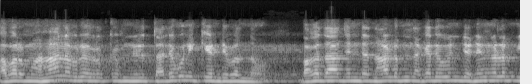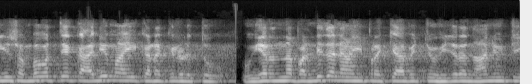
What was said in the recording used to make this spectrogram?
അവർ മഹാനവറുകൾക്ക് മുന്നിൽ തലകുനിക്കേണ്ടി വന്നു. ബഗദാദിന്റെ നാടും നഗരവും ജനങ്ങളും ഈ സംഭവത്തെ കാര്യമായി കണക്കിലെടുത്തു. ഉയർന്ന പണ്ഡിതനായി പ്രഖ്യാപിച്ചു ഹിജറ നാനൂറ്റി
